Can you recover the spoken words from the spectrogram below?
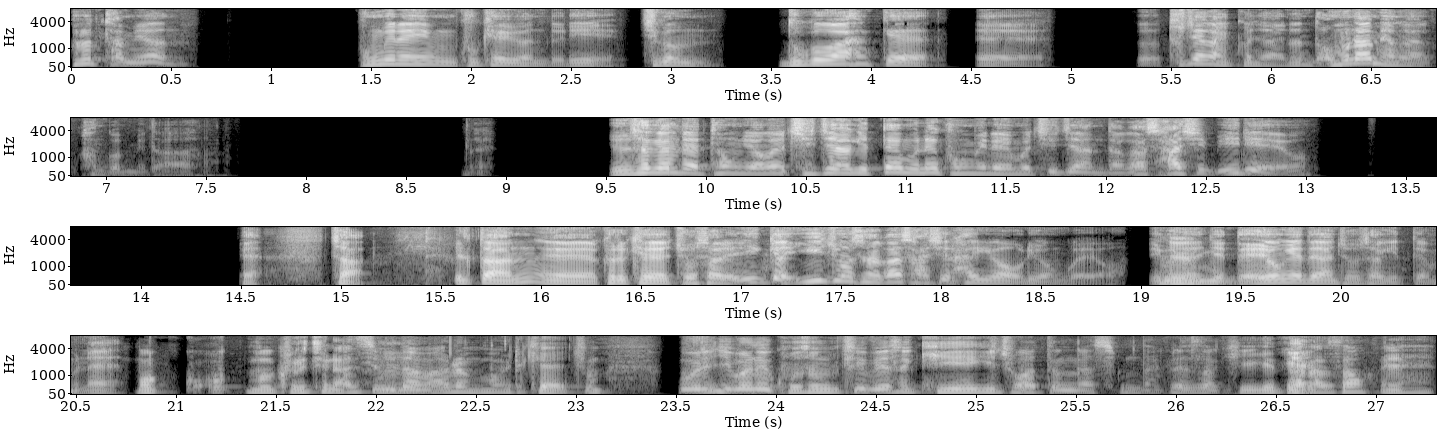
그렇다면 국민의힘 국회의원들이 지금 누구와 함께 예, 그 투쟁할 거냐는 너무나 명확한 겁니다. 네. 윤석열 대통령을 지지하기 때문에 국민의힘을 지지한다가 41이에요. 예. 자, 일단 예, 그렇게 조사를 그러니까 이 조사가 사실 하기가 어려운 거예요. 이거는 네. 이제 내용에 대한 조사이기 때문에 뭐꼭뭐 그렇지는 않습니다만은 뭐 이렇게 좀 우리 이번에 고성 TV에서 기획이 좋았던 것 같습니다. 그래서 기획에 예. 따라서 예.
